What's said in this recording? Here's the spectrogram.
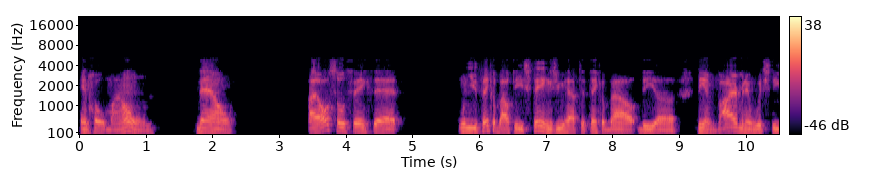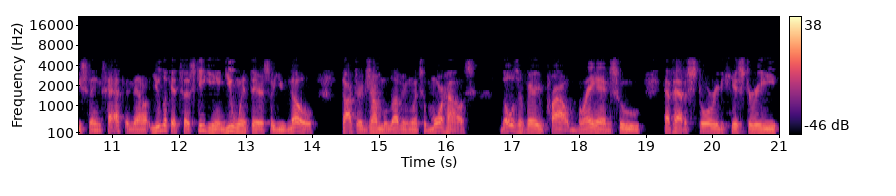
and hold my own. Now, I also think that when you think about these things, you have to think about the uh, the environment in which these things happen. Now, you look at Tuskegee, and you went there, so you know Dr. John Loving went to Morehouse. Those are very proud brands who have had a storied history.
